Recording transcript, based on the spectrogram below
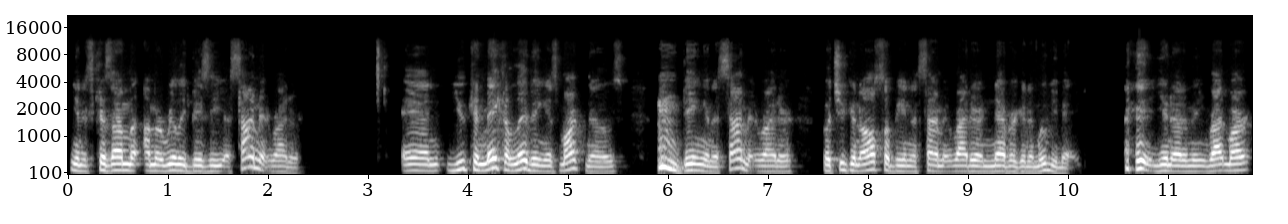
you know it's because I'm I'm a really busy assignment writer, and you can make a living, as Mark knows, being an assignment writer, but you can also be an assignment writer and never get a movie made. you know what I mean, right, Mark?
